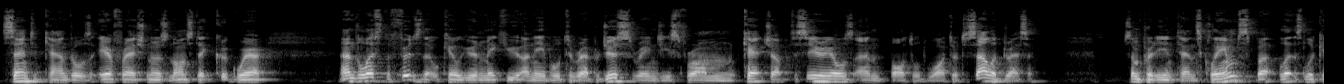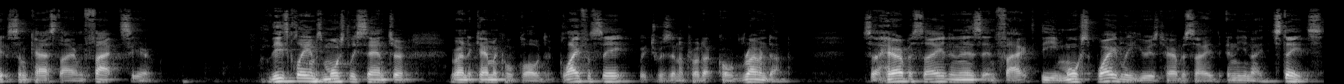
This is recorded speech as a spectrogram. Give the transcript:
scented candles, air fresheners, non-stick cookware, and the list of foods that will kill you and make you unable to reproduce ranges from ketchup to cereals and bottled water to salad dressing. Some pretty intense claims, but let's look at some cast iron facts here. These claims mostly center around a chemical called glyphosate, which was in a product called Roundup. It's a herbicide and is, in fact, the most widely used herbicide in the United States.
